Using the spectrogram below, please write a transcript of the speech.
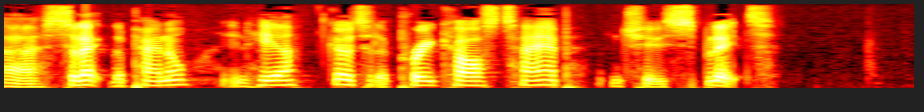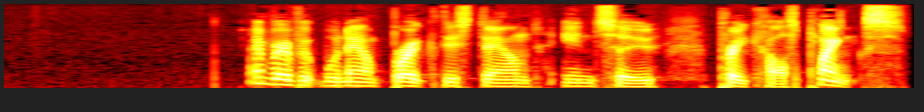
uh, select the panel in here, go to the precast tab and choose split. And Revit will now break this down into precast planks.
